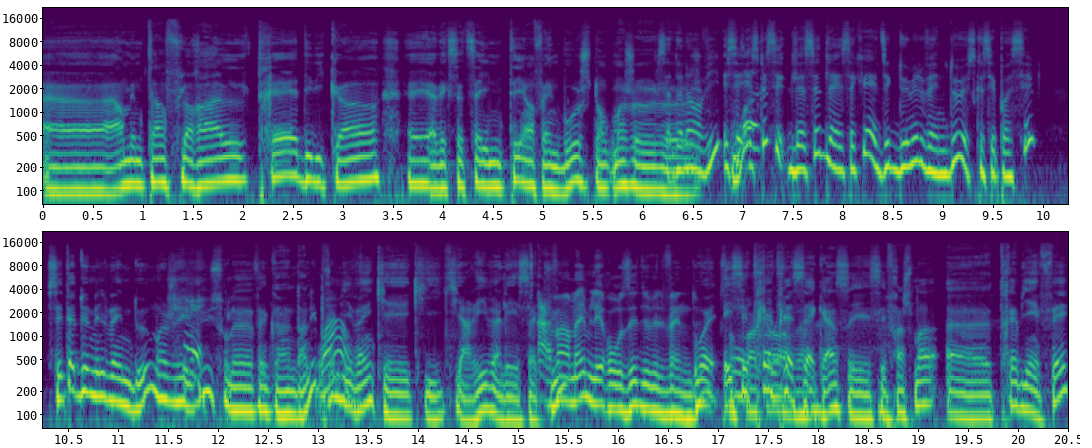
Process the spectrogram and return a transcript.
Euh, en même temps, floral, très délicat, et avec cette salinité en fin de bouche. Donc, moi, je... Ça je- donne envie. Ouais. Est-ce que c'est le site de la SAQ indique 2022? Est-ce que c'est possible? C'était 2022. Moi, j'ai Hey. vu sur le, fait, dans les Wow. premiers vins qui, qui, qui arrivent à les SAQ. Avant même les rosés 2022. Ouais, et c'est très très euh, sec, hein. C'est c'est franchement euh, très bien fait.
